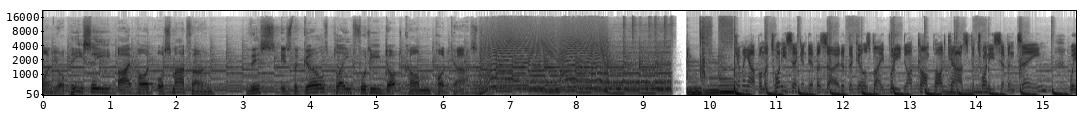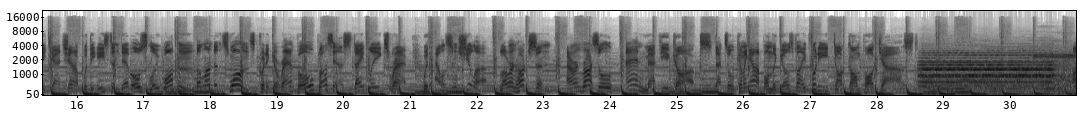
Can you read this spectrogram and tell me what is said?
on your PC, iPod, or smartphone, this is the girlsplayfooty.com podcast. Coming up on the 22nd episode of the girlsplayfooty.com podcast for 2017, we catch up with the Eastern Devils, Lou Watton, the London Swans, Kritika Rampal, plus our State Leagues wrap with Alison Schiller, Lauren Hodgson, Aaron Russell, and Matthew Cox. That's all coming up on the girlsplayfooty.com podcast.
